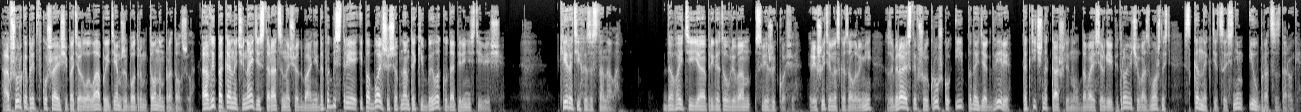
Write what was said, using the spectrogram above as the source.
Авшурка предвкушающе потерла лапы и тем же бодрым тоном продолжила. «А вы пока начинайте стараться насчет бани, да побыстрее и побольше, чтоб нам таки было, куда перенести вещи». Кира тихо застонала. «Давайте я приготовлю вам свежий кофе», — решительно сказал Реми, забирая остывшую кружку и, подойдя к двери, тактично кашлянул, давая Сергею Петровичу возможность сконнектиться с ним и убраться с дороги.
